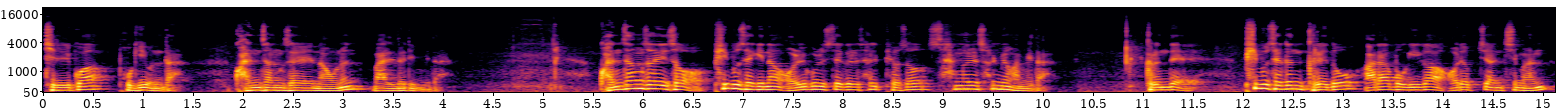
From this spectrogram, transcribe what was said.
길과 복이 온다. 관상서에 나오는 말들입니다. 관상서에서 피부색이나 얼굴색을 살펴서 상을 설명합니다. 그런데 피부색은 그래도 알아보기가 어렵지 않지만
